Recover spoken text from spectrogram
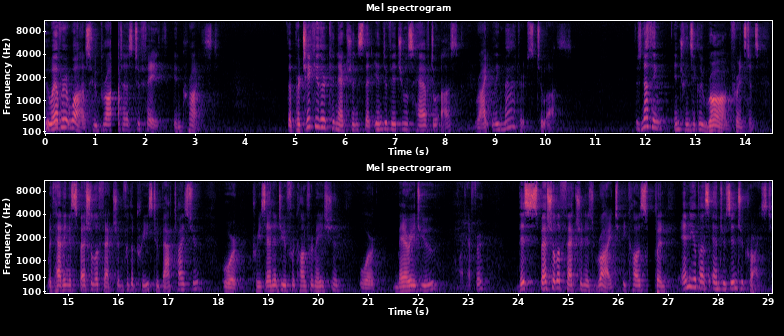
whoever it was who brought us to faith in Christ. The particular connections that individuals have to us rightly matters to us. There's nothing intrinsically wrong, for instance, with having a special affection for the priest who baptized you, or presented you for confirmation, or married you, whatever. This special affection is right because when any of us enters into Christ,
